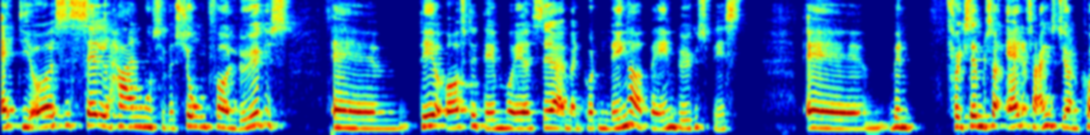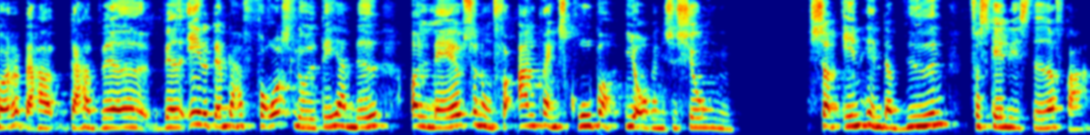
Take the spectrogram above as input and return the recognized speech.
at de også selv har en motivation for at lykkes, øh, det er ofte dem, hvor jeg ser, at man på den længere bane lykkes bedst. Øh, men for eksempel så er det faktisk John Cotter, der har, der har været, været en af dem, der har foreslået det her med at lave sådan nogle forandringsgrupper i organisationen, som indhenter viden forskellige steder fra.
